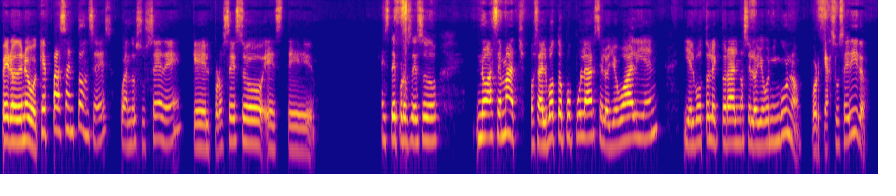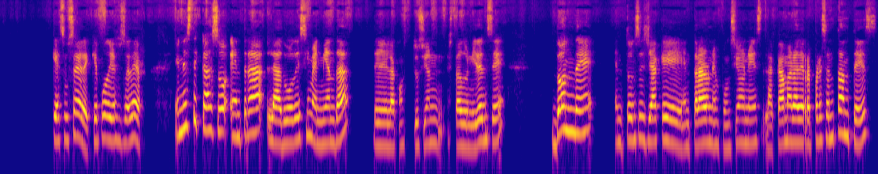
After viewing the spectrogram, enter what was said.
Pero de nuevo, ¿qué pasa entonces cuando sucede que el proceso, este, este proceso no hace match? O sea, el voto popular se lo llevó a alguien y el voto electoral no se lo llevó ninguno, porque ha sucedido. ¿Qué sucede? ¿Qué podría suceder? En este caso entra la duodécima enmienda de la Constitución estadounidense, donde entonces ya que entraron en funciones la Cámara de Representantes,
